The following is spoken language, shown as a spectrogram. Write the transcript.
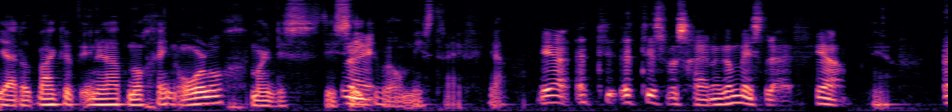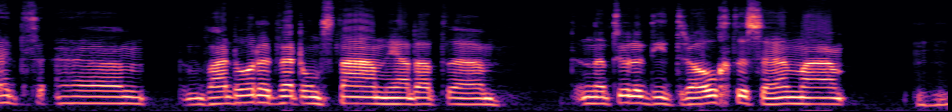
Ja, dat maakt het inderdaad nog geen oorlog, maar het is, het is Nee. zeker wel een misdrijf. Ja. Ja, het, het is waarschijnlijk een misdrijf. Ja. Ja. Het, ehm, waardoor het werd ontstaan, ja, dat ehm, natuurlijk die droogtes, hè, maar Mhm.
